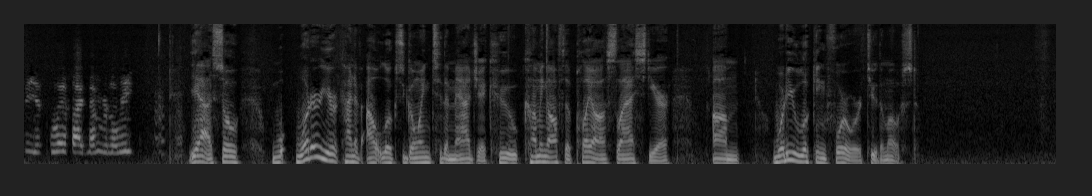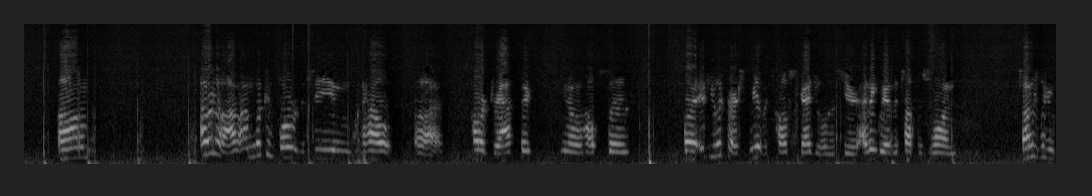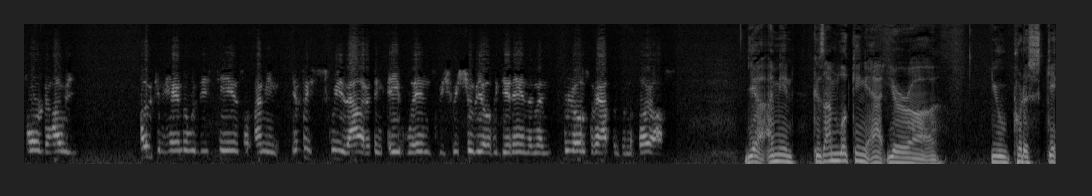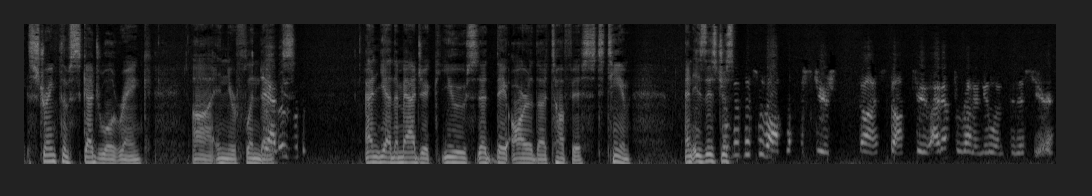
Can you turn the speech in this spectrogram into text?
be a solidified member in the league. Yeah, so w- what are your kind of outlooks going to the Magic, who coming off the playoffs last year? Um, what are you looking forward to the most? Um, I don't know. I'm, I'm looking forward to seeing how uh, how our draft pick, you know, helps us. But if you look at our, we have a tough schedule this year. I think we have the toughest one. So I'm just looking forward to how we how we can handle with these teams. I mean, if we squeeze out, I think eight wins, we, we should be able to get in, and then who knows what happens in the playoffs. Yeah, I mean, because I'm looking at your, uh, you put a sk- strength of schedule rank uh, in your Flindex. Yeah, those were the and yeah, the Magic, you said they are the toughest team. And is this just, Well, this was off last year's uh, stuff too. I'd have to run a new one for this year.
